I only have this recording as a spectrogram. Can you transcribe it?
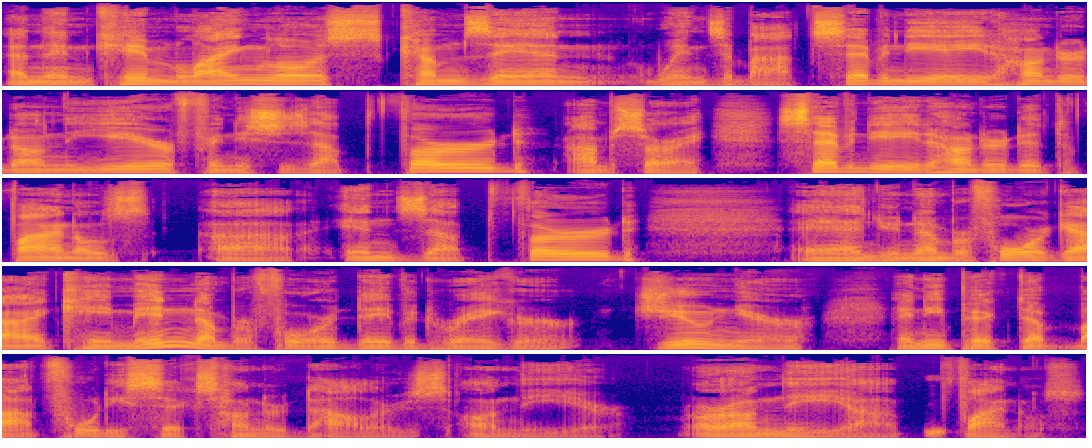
And then Kim Langlois comes in, wins about 7,800 on the year, finishes up third. I'm sorry, 7,800 at the finals, uh, ends up third. And your number four guy came in number four, David Rager Jr., and he picked up about $4,600 on the year or on the uh, finals.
